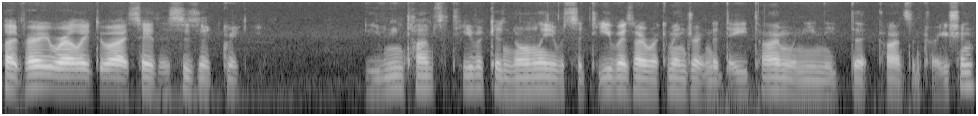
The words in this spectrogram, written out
But very rarely do I say this is a great evening time sativa because normally with sativas I recommend during the daytime when you need the concentration.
